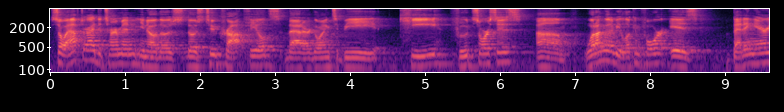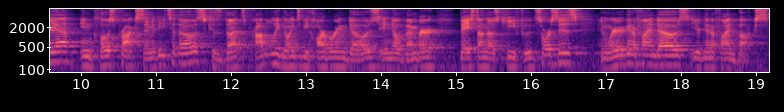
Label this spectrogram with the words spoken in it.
So after I determine, you know, those, those two crop fields that are going to be key food sources, um, what I'm gonna be looking for is bedding area in close proximity to those because that's probably going to be harboring does in November based on those key food sources. And where you're gonna find does, you're gonna find bucks.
